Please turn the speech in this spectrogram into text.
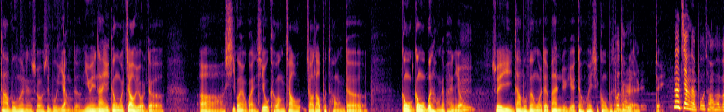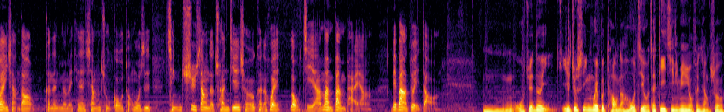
大部分的时候是不一样的，因为那也跟我交友的呃习惯有关系。我渴望交交到不同的跟我跟我不同的朋友，所以大部分我的伴侣也都会是跟我不同的人。对。那这样的不同会不会影响到？可能你们每天的相处、沟通，或是情绪上的传接球，有可能会漏接啊、慢半拍啊，没办法对到。嗯，我觉得也就是因为不同。然后我记得我在第一集里面有分享说，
